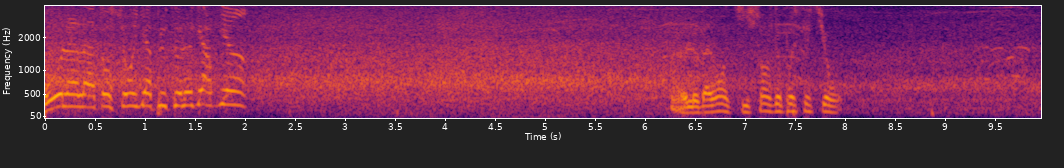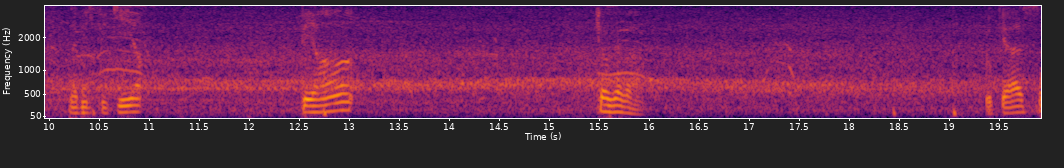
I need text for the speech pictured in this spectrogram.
Oh attention, il n'y a plus que le gardien. Euh, Le ballon qui change de possession. Nabil Fekir. Perrin. Kurzawa. Lucas.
